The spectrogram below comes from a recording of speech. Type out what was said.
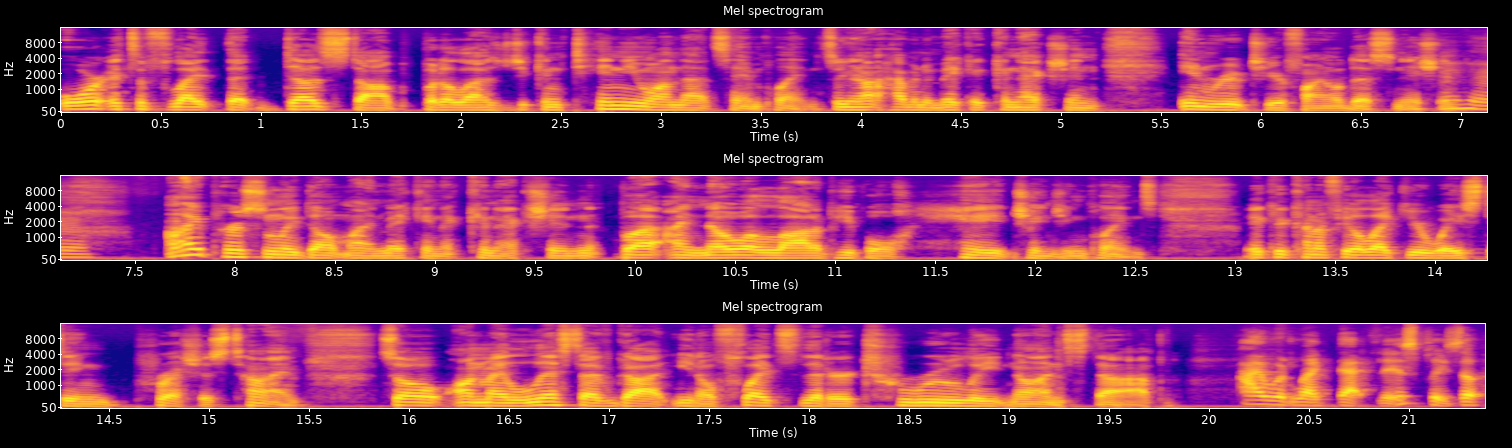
or it's a flight that does stop but allows you to continue on that same plane. So you're not having to make a connection en route to your final destination. Mm-hmm. I personally don't mind making a connection, but I know a lot of people hate changing planes. It could kind of feel like you're wasting precious time. So on my list, I've got, you know, flights that are truly nonstop. I would like that list, please. So,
